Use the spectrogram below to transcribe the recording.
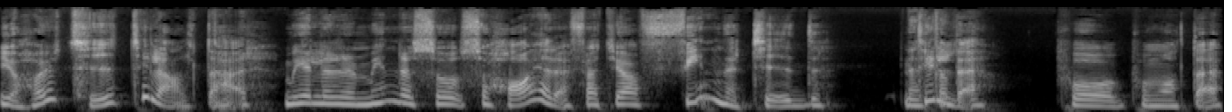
jag har ju tid till allt det här. Mer eller mindre så, så har jag det, för att jag finner tid Nettopp. till det. på, på en måte.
